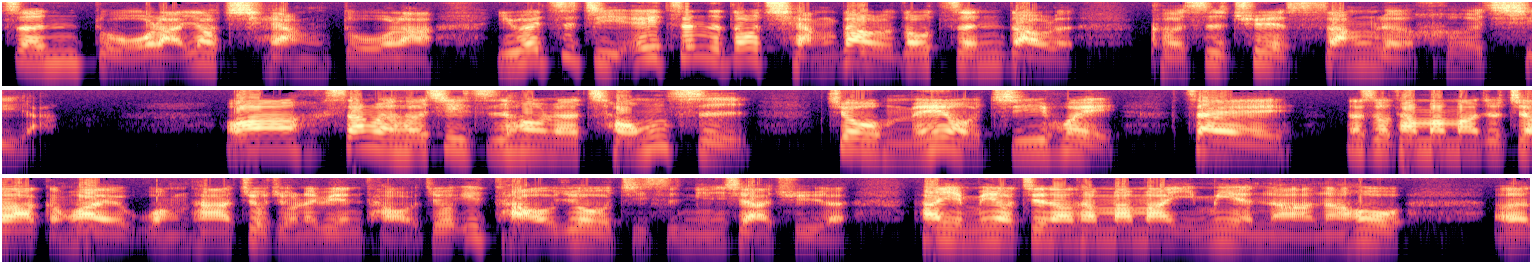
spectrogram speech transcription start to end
争夺啦，要抢夺啦，以为自己诶真的都抢到了，都争到了，可是却伤了和气啊。哇，伤了和气之后呢，从此就没有机会在那时候，他妈妈就叫他赶快往他舅舅那边逃，就一逃就几十年下去了，他也没有见到他妈妈一面啊。然后，呃，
